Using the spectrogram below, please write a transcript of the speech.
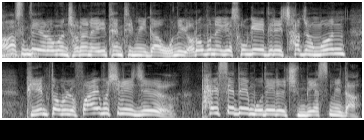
반갑습니다 여러분. 저는 에이텐트입니다. 오늘 여러분에게 소개해드릴 차종은 BMW 5 시리즈 8세대 모델을 준비했습니다.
